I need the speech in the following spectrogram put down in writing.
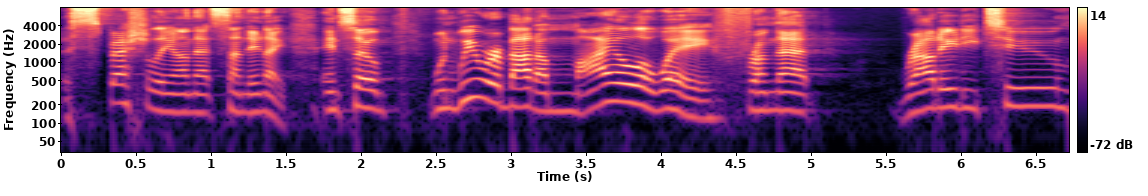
especially on that Sunday night. And so when we were about a mile away from that Route 82,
